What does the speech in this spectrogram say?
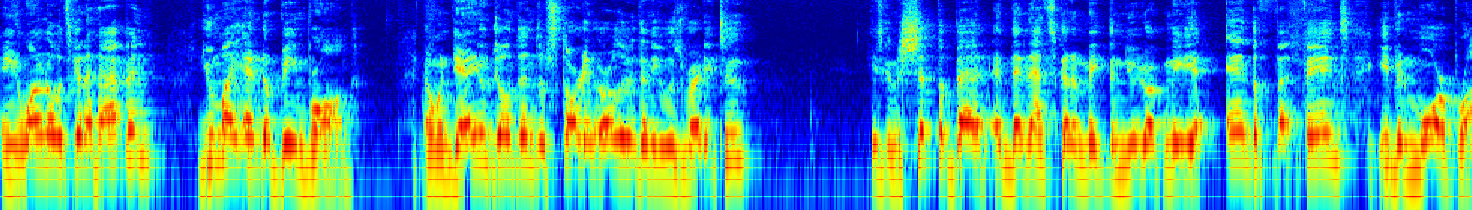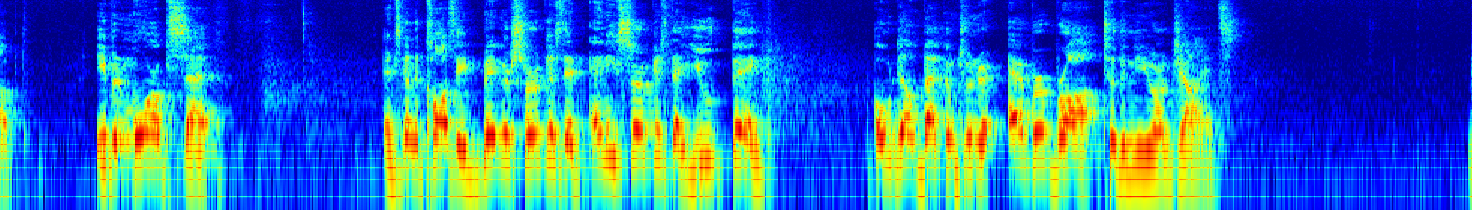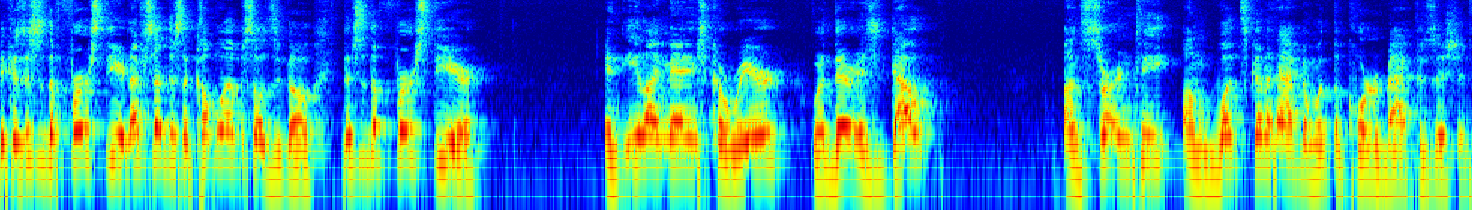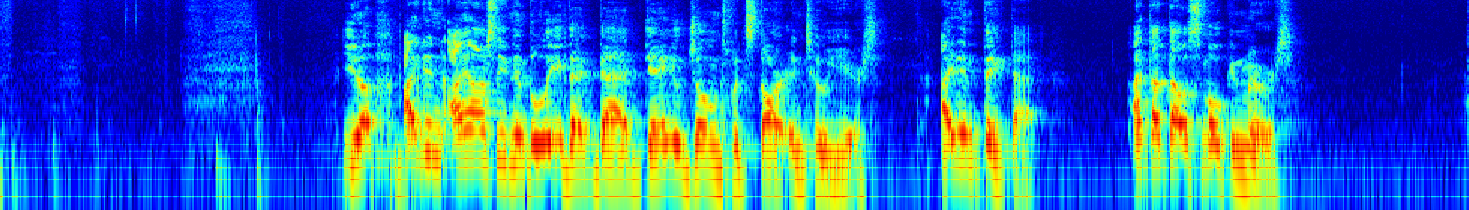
And you want to know what's going to happen? You might end up being wrong. And when Daniel Jones ends up starting earlier than he was ready to, he's going to shit the bed, and then that's going to make the New York media and the fans even more abrupt, even more upset. And it's going to cause a bigger circus than any circus that you think Odell Beckham Jr. ever brought to the New York Giants. Because this is the first year, and I've said this a couple episodes ago, this is the first year in Eli Manning's career where there is doubt, uncertainty on what's going to happen with the quarterback position. You know, I didn't. I honestly didn't believe that that Daniel Jones would start in two years. I didn't think that. I thought that was smoke and mirrors.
